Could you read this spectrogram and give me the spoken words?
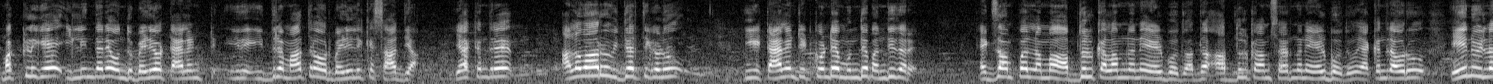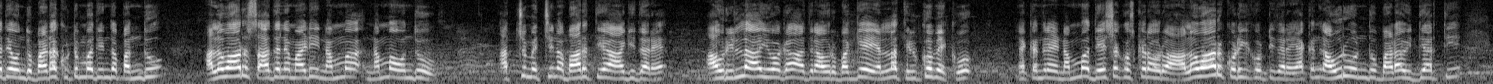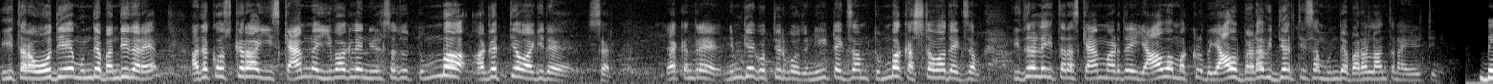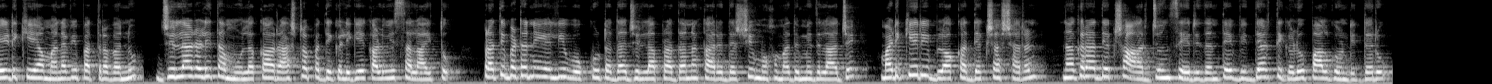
ಮಕ್ಕಳಿಗೆ ಇಲ್ಲಿಂದನೇ ಒಂದು ಬೆಳೆಯೋ ಟ್ಯಾಲೆಂಟ್ ಇದೆ ಇದ್ದರೆ ಮಾತ್ರ ಅವ್ರು ಬೆಳೀಲಿಕ್ಕೆ ಸಾಧ್ಯ. ಯಾಕಂದರೆ ಹಲವಾರು ವಿದ್ಯಾರ್ಥಿಗಳು ಈ ಟ್ಯಾಲೆಂಟ್ ಇಟ್ಕೊಂಡೇ ಮುಂದೆ ಬಂದಿದ್ದಾರೆ. ಎಕ್ಸಾಂಪಲ್ ನಮ್ಮ ಅಬ್ದುಲ್ ಕಲಾಂನೇ ಹೇಳ್ಬೋದು. ಅದು, ಅಬ್ದುಲ್ ಕಲಾಂ ಸರ್ನೇ ಹೇಳ್ಬೋದು. ಯಾಕಂದರೆ ಅವರು ಏನೂ ಇಲ್ಲದೆ ಒಂದು ಬಡ ಕುಟುಂಬದಿಂದ ಬಂದು ಹಲವಾರು ಸಾಧನೆ ಮಾಡಿ ನಮ್ಮ ನಮ್ಮ ಒಂದು ಅಚ್ಚುಮೆಚ್ಚಿನ ಭಾರತೀಯ ಆಗಿದ್ದಾರೆ. ಅವರಿಲ್ಲ ಇವಾಗ, ಆದರೆ ಅವ್ರ ಬಗ್ಗೆ ಎಲ್ಲ ತಿಳ್ಕೋಬೇಕು. ಯಾಕಂದರೆ ನಮ್ಮ ದೇಶಕ್ಕೋಸ್ಕರ ಅವರು ಹಲವಾರು ಕೊಡುಗೆ ಕೊಟ್ಟಿದ್ದಾರೆ. ಯಾಕಂದರೆ ಅವರು ಒಂದು ಬಡ ವಿದ್ಯಾರ್ಥಿ, ಈ ಥರ ಓದಿಯೇ ಮುಂದೆ ಬಂದಿದ್ದಾರೆ. ಅದಕ್ಕೋಸ್ಕರ ಈ ಸ್ಕ್ಯಾಮ್ನ ಇವಾಗಲೇ ನಿಲ್ಲಿಸೋದು ತುಂಬ ಅಗತ್ಯವಾಗಿದೆ ಸರ್ ಯಾಕಂದರೆ ನಿಮಗೆ ಗೊತ್ತಿರ್ಬೋದು, ನೀಟ್ ಎಕ್ಸಾಮ್ ತುಂಬ ಕಷ್ಟವಾದ ಎಕ್ಸಾಮ್ ಇದರಲ್ಲೇ ಈ ಥರ ಸ್ಕ್ಯಾಮ್ ಮಾಡಿದ್ರೆ ಯಾವ ಮಕ್ಕಳು ಯಾವ ಬಡ ವಿದ್ಯಾರ್ಥಿ ಸಹ ಮುಂದೆ ಬರಲ್ಲ ಅಂತ ನಾನು ಹೇಳ್ತೀನಿ. ಬೇಡಿಕೆಯ ಮನವಿ ಪತ್ರವನ್ನು ಜಿಲ್ಲಾಡಳಿತ ಮೂಲಕ ರಾಷ್ಟ್ರಪತಿಗಳಿಗೆ ಕಳುಹಿಸಲಾಯಿತು. ಪ್ರತಿಭಟನೆಯಲ್ಲಿ ಒಕ್ಕೂಟದ ಜಿಲ್ಲಾ ಪ್ರಧಾನ ಕಾರ್ಯದರ್ಶಿ ಮೊಹಮ್ಮದ್ ಮಿದ್ಲಾಜೆ, ಮಡಿಕೇರಿ ಬ್ಲಾಕ್ ಅಧ್ಯಕ್ಷ ಶರಣ್, ನಗರಾಧ್ಯಕ್ಷ ಅರ್ಜುನ್ ಸೇರಿದಂತೆ ವಿದ್ಯಾರ್ಥಿಗಳು ಪಾಲ್ಗೊಂಡಿದ್ದರು.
